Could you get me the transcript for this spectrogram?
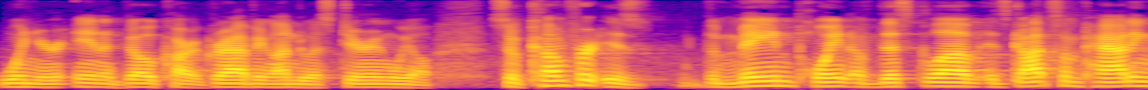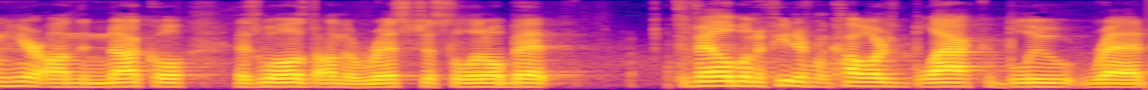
when you're in a go-kart grabbing onto a steering wheel. So comfort is the main point of this glove. It's got some padding here on the knuckle as well as on the wrist just a little bit. It's available in a few different colors, black, blue, red,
